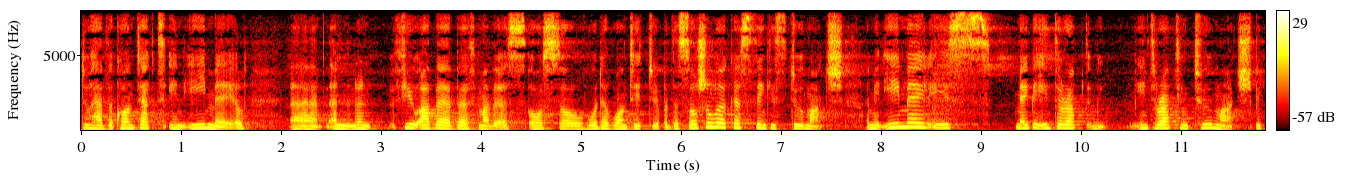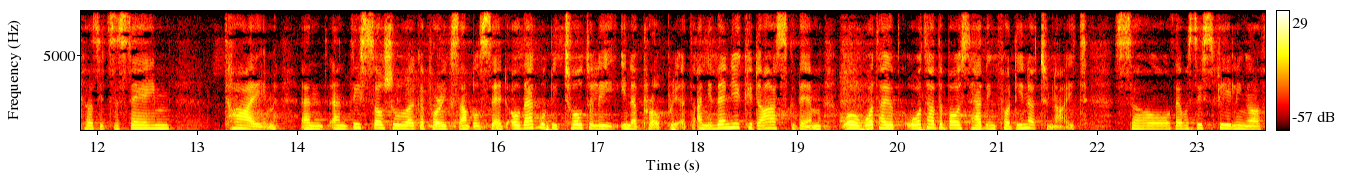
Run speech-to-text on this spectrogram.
to have the contact in email, uh, and a few other birth mothers also would have wanted to, but the social workers think it's too much. I mean, email is maybe interrupt, interrupting too much because it's the same time. And, and this social worker, for example, said, oh, that would be totally inappropriate. I mean, then you could ask them, well, what are, what are the boys having for dinner tonight? So there was this feeling of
